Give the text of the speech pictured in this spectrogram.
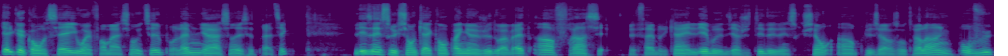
Quelques conseils ou informations utiles pour l'amélioration de cette pratique. Les instructions qui accompagnent un jeu doivent être en français. Le fabricant est libre d'y ajouter des instructions en plusieurs autres langues, pourvu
